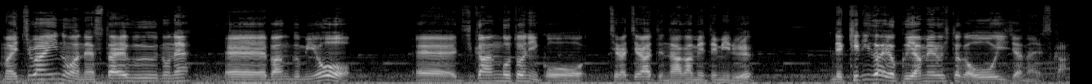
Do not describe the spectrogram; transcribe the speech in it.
まあ一番いいのはね、スタイフのね、えー、番組を、えー、時間ごとにこう、チラチラって眺めてみる。で、キリがよくやめる人が多いじゃないですか。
